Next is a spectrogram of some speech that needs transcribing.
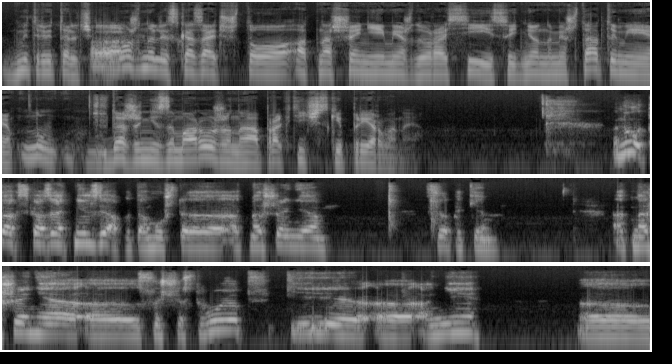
Дмитрий Витальевич, а можно ли сказать, что отношения между Россией и Соединенными Штатами, ну, даже не заморожены, а практически прерваны? Ну, так сказать нельзя, потому что отношения все-таки отношения э, существуют, и э, они э,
